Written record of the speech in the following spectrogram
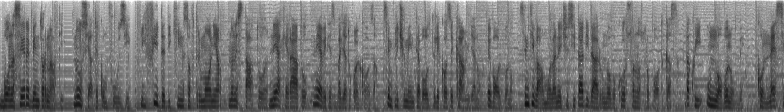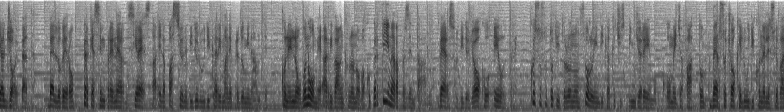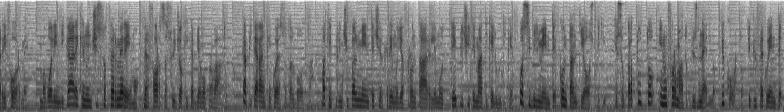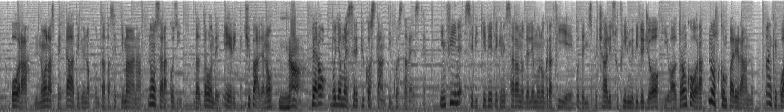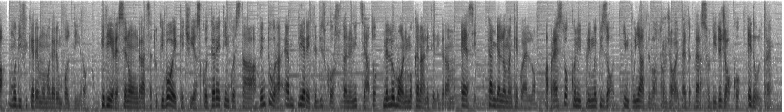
Buonasera e bentornati. Non siate confusi. Il feed di Kings of Trimonia non è stato né hackerato né avete sbagliato qualcosa. Semplicemente a volte le cose cambiano, evolvono. Sentivamo la necessità di dare un nuovo corso al nostro podcast. Da qui un nuovo nome. Connessi al joypad. Bello vero? Perché sempre nerd si resta e la passione videoludica rimane predominante. Con il nuovo nome arriva anche una nuova copertina a rappresentarlo, verso il videogioco e oltre. Questo sottotitolo non solo indica che ci spingeremo, come già fatto, verso ciò che è ludico nelle sue varie forme, ma vuole indicare che non ci soffermeremo per forza sui giochi che abbiamo provato. Capiterà anche questo talvolta, ma che principalmente cercheremo di affrontare le molteplici tematiche ludiche, possibilmente con tanti ospiti e soprattutto in un formato più snello, più corto e più frequente. Ora, non aspettatevi una puntata a settimana, non sarà così. D'altronde, Eric, ci pagano? No! Però vogliamo essere più costanti in questa veste. Infine, se vi chiedete che ne saranno delle monografie o degli speciali su film e videogiochi o altro ancora, non scompariranno. Anche qua modificheremo magari un po' il tiro. Che dire se non grazie a tutti voi che ci ascolterete in questa avventura e amplierete il discorso da noi iniziato nell'omonimo canale Telegram. Eh sì, cambia il nome anche quello. A presto con il primo episodio. Impugnate il vostro joypad verso il videogioco ed oltre.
